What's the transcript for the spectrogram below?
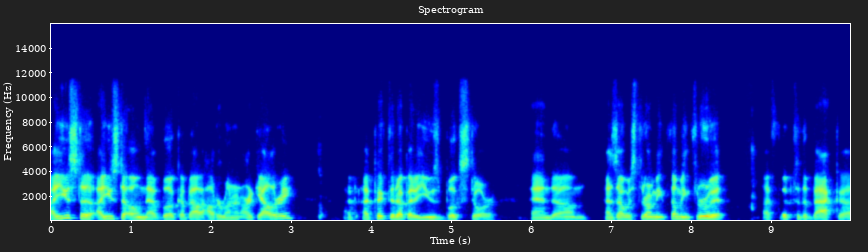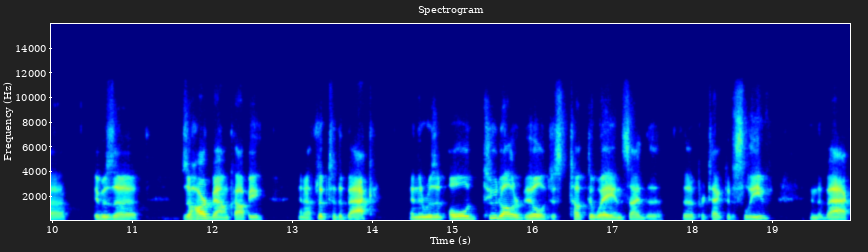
I used to I used to own that book about how to run an art gallery. I, I picked it up at a used bookstore, and um, as I was thumbing thumbing through it, I flipped to the back. Uh, it was a it was a hardbound copy, and I flipped to the back, and there was an old two dollar bill just tucked away inside the the protective sleeve in the back.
